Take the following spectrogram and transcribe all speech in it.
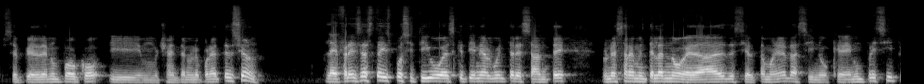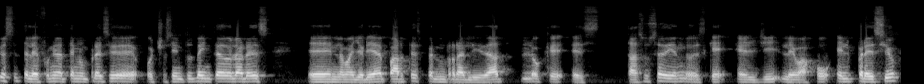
se pierden un poco y mucha gente no le pone atención. La diferencia de este dispositivo es que tiene algo interesante, no necesariamente las novedades de cierta manera, sino que en un principio este teléfono iba a tener un precio de 820 dólares en la mayoría de partes, pero en realidad lo que está sucediendo es que LG le bajó el precio,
